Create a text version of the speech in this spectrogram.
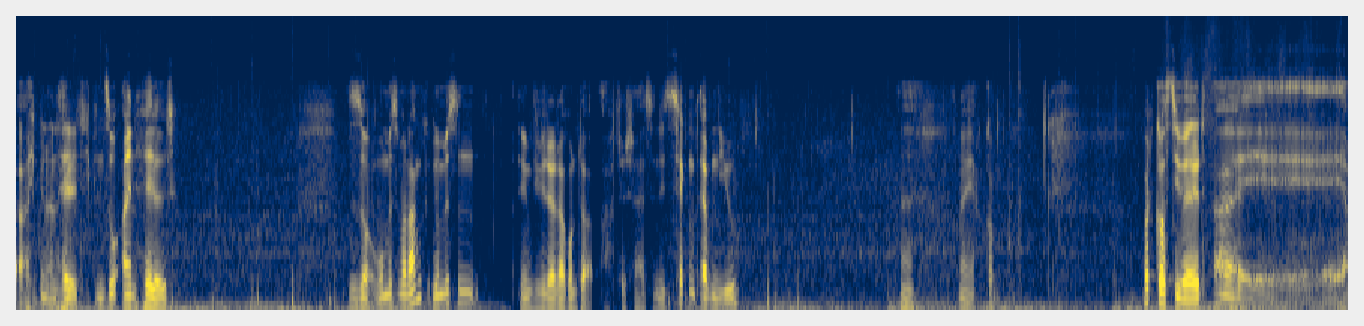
Ah, ich bin ein Held. Ich bin so ein Held. So, wo müssen wir lang? Wir müssen irgendwie wieder da runter. Ach du Scheiße. In die Second Avenue. Ah, naja, komm. Was kostet die Welt? Ei,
